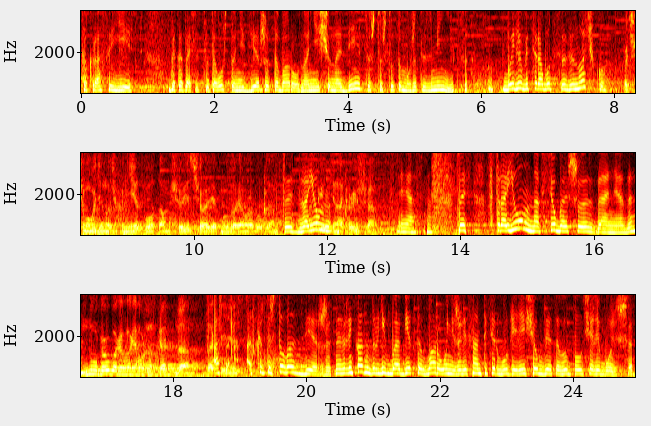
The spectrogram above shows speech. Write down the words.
как раз и есть доказательство того, что они держат оборону. Они еще надеются, что что-то может измениться. Вы любите работать в одиночку? Почему в одиночку? Нет, вот там еще есть человек, мы вдвоем работаем. То есть вдвоем... Третий на крыше. Ясно. То есть втроем на все большое здание, да? Ну, грубо говоря, можно сказать, да, так а, и что- есть. а скажите, что вас держит? Наверняка на других бы объектах в Воронеже или в Санкт-Петербурге или еще где-то вы получали больше.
